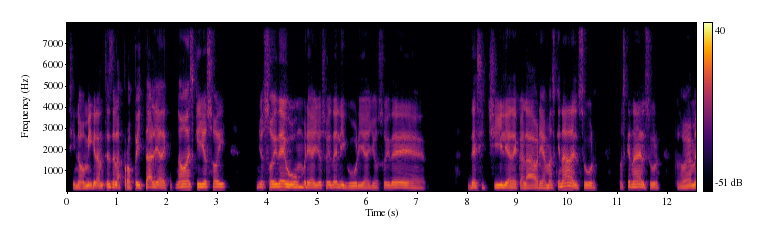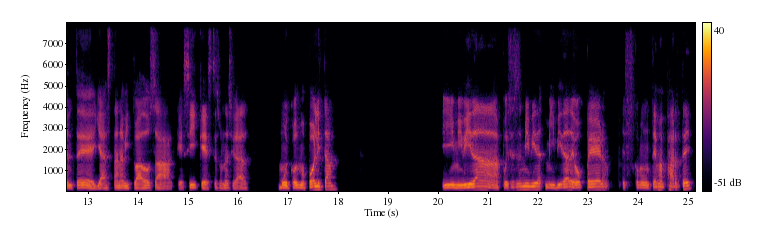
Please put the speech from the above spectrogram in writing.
sino migrantes de la propia Italia, de que no, es que yo soy yo soy de Umbria, yo soy de Liguria, yo soy de, de Sicilia, de Calabria, más que nada del sur, más que nada del sur. Pues obviamente ya están habituados a que sí, que esta es una ciudad muy cosmopolita. Y mi vida, pues esa es mi vida, mi vida de oper, es como un tema aparte,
